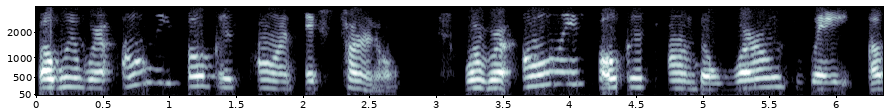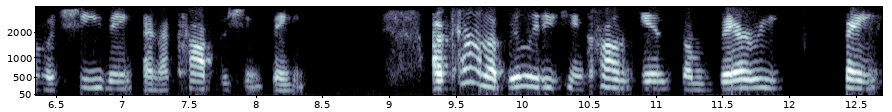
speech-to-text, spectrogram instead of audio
But when we're only focused on external, when we're only focused on the world's way of achieving and accomplishing things, accountability can come in some very faint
